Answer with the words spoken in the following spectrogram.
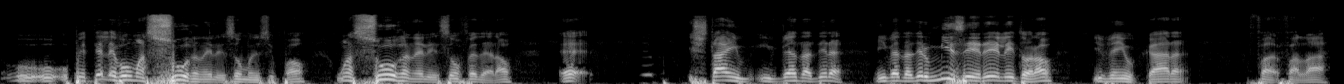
o, o, PT levou uma surra na eleição municipal, uma surra na eleição federal. É, está em, em, verdadeira, em verdadeiro miserê eleitoral e vem o cara fa falar,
